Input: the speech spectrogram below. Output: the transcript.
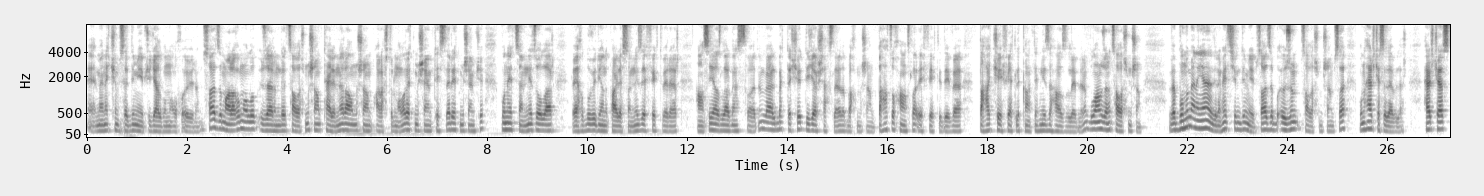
mənə kimsə deməyib ki, gəl bunu oxu, öyrən. Sadəcə marağım olub, üzərində çalışmışam, təlimlər almışam, araşdırmalar etmişəm, testlər etmişəm ki, bunu etsəm necə olar? və yaxud bu videonu paylaşsam necə effekt verər, hansı yazılardan istifadə edim və əlbəttə ki, digər şəxslərə də baxmışam. Daha çox hansılar effektivdir və daha keyfiyyətli kontent necə hazırlaya bilərəm? Bunların üzərində çalışmışam. Və bunu mənə yenə deyirəm, heç kim deməyib. Sadəcə özüm çalışmışamsa, bunu hər kəs edə bilər. Hər kəs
